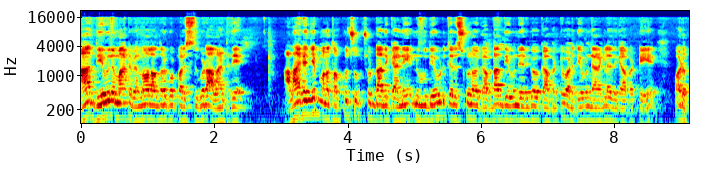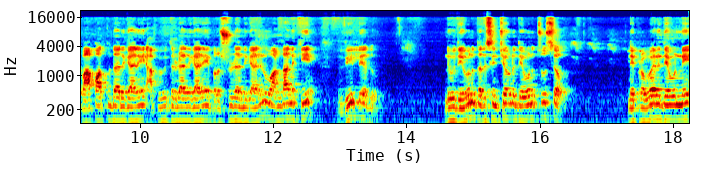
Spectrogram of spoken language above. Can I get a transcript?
ఆ దేవుని మాట విన్న వాళ్ళందరూ కూడా పరిస్థితి కూడా అలాంటిదే. అలాగని చెప్పి మనం తక్కువ చూపు చూడడానికి కానీ నువ్వు దేవుడు తెలుసుకున్నావు కాబట్టి ఆ దేవుడిని ఎరిగావు కాబట్టి వాడు దేవుడిని ఎరగలేదు కాబట్టి వాడు పాపాత్ముడని కానీ అపవిత్రుడని కానీ భ్రష్టుడని కానీ నువ్వు అనడానికి వీల్లేదు. నువ్వు దేవుని దర్శించావు నువ్వు దేవుని చూసావు. నీ ప్రభు అయిన దేవుణ్ణి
